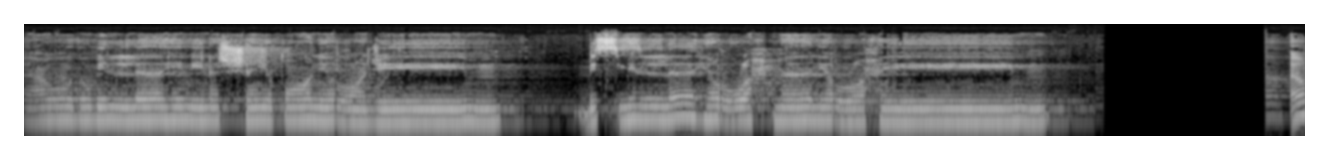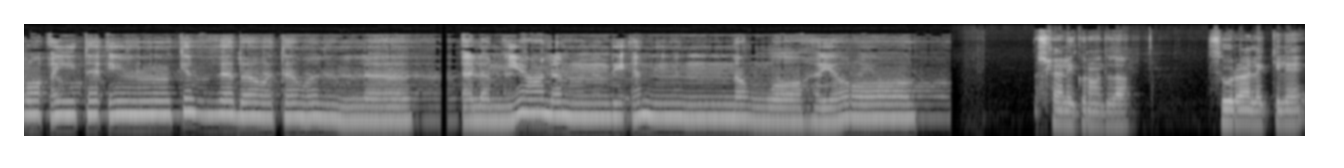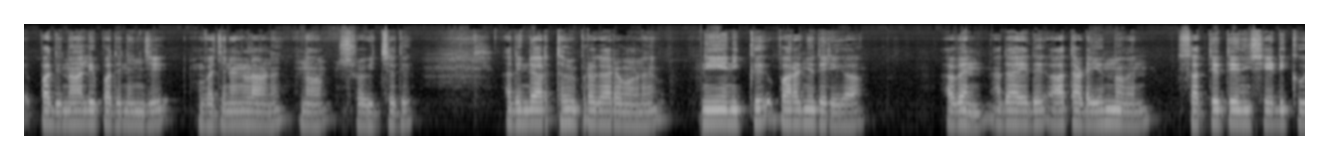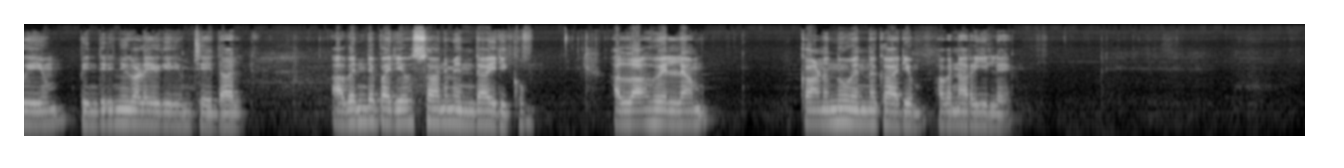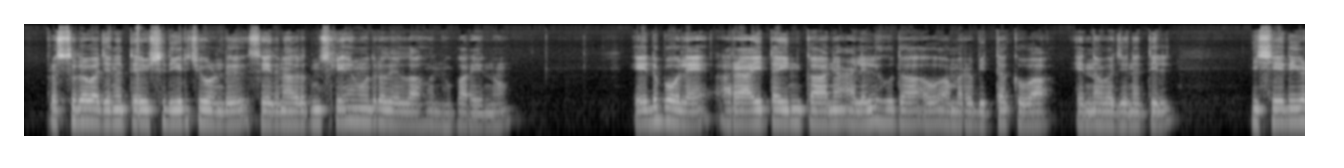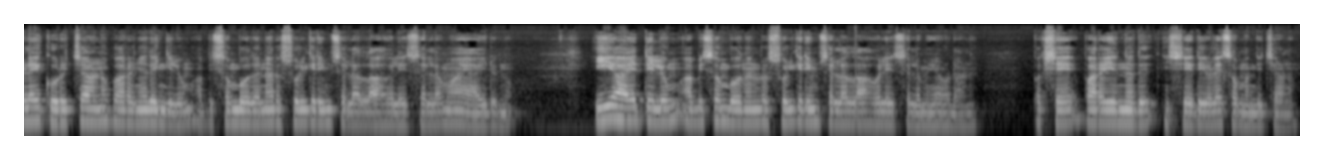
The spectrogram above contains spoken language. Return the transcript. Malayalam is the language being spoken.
أعوذ بالله من الشيطان الرجيم بسم الله الرحمن الرحيم أرأيت إن كذب وتولى ألم يعلم بأن الله يرى അസ്ലാലിക്കും വറഹമത്തുള്ള സൂറ അലക്കിലെ പതിനാല് പതിനഞ്ച് വചനങ്ങളാണ് നാം ശ്രവിച്ചത് അതിന്റെ അർത്ഥം ഇപ്രകാരമാണ് നീ എനിക്ക് പറഞ്ഞു തരിക. അവൻ അതായത് ആ തടയുന്നവൻ സത്യത്തെ നിഷേധിക്കുകയും പിന്തിരിഞ്ഞു കളയുകയും ചെയ്താൽ അവന്റെ പര്യവസാനം എന്തായിരിക്കും? അള്ളാഹു എല്ലാം കാണുന്നുവെന്ന കാര്യം അവൻ അറിയില്ലേ? പ്രസ്തുത വചനത്തെ വിശദീകരിച്ചുകൊണ്ട് സൈദന ഹദ്രത് മുസ്ലിം അഹമ്മദ് റതി അള്ളാഹു പറയുന്നു ഏതുപോലെ അറായി തൈൻ കാന അലൽ ഹുദ ഔ അമർ ബിത്തക്കുവ എന്ന വചനത്തിൽ നിഷേധികളെക്കുറിച്ചാണ് പറഞ്ഞതെങ്കിലും അഭിസംബോധന റസൂൽ കരീം സല്ലാഹു അലൈഹി സ്വല്ലമായായിരുന്നു ഈ ആയത്തിലും അഭിസംബോധന റസൂൽ കരീം സല്ലാഹു അലൈഹി സ്വലമയോടാണ് പക്ഷേ പറയുന്നത് നിഷേധികളെ സംബന്ധിച്ചാണ്.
